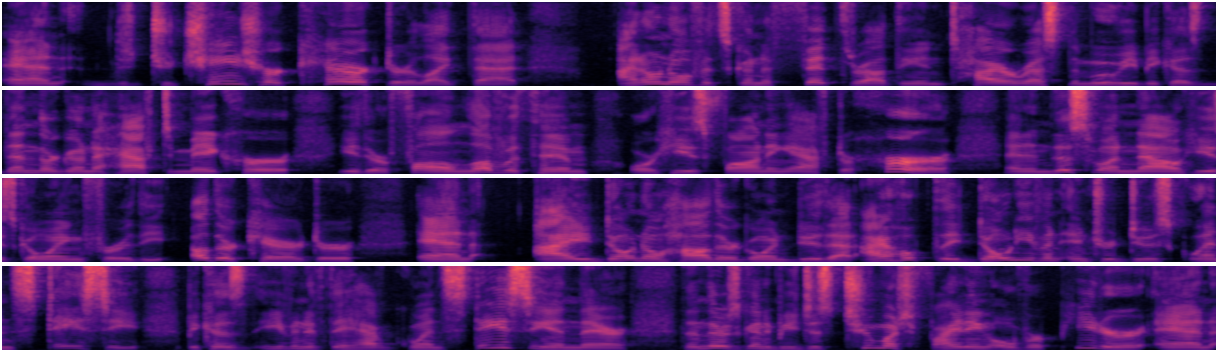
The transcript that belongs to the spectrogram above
And to change her character like that I don't know if it's going to fit throughout the entire rest of the movie because then they're going to have to make her either fall in love with him or he's fawning after her. And in this one now, he's going for the other character. And I don't know how they're going to do that. I hope they don't even introduce Gwen Stacy because even if they have Gwen Stacy in there, then there's going to be just too much fighting over Peter. And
